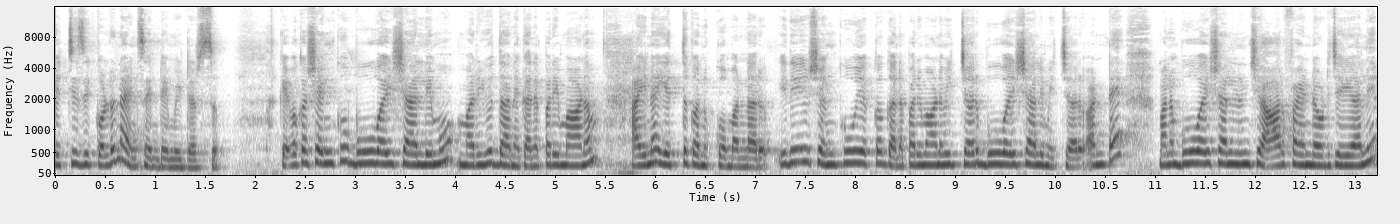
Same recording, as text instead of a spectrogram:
H is equal to nine centimetres ఒక శంకు భూవైశాల్యము మరియు దాని ఘనపరిమాణం అయిన ఎత్తు కనుక్కోమన్నారు. ఇది శంకు యొక్క ఘనపరిమాణం ఇచ్చారు భూవైశాల్యం ఇచ్చారు. అంటే మనం భూవైశాల్యం నుంచి ఆర్ ఫైండ్ అవుట్ చేయాలి.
